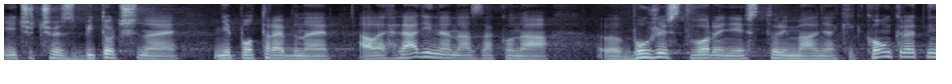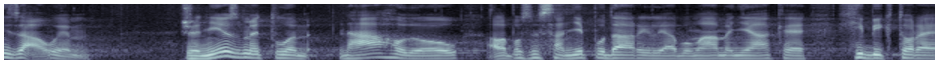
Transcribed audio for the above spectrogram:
niečo, čo je zbytočné, nepotrebné, ale hľadí na nás ako na e, Bože stvorenie, s ktorým mal nejaký konkrétny záujem. Že nie sme tu len náhodou, alebo sme sa nepodarili, alebo máme nejaké chyby, ktoré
